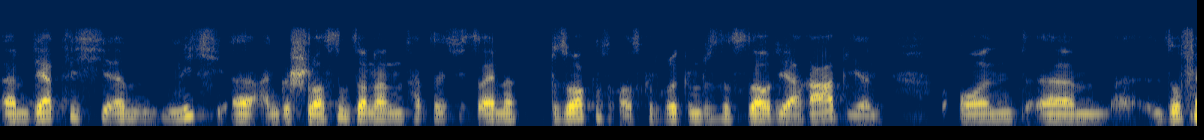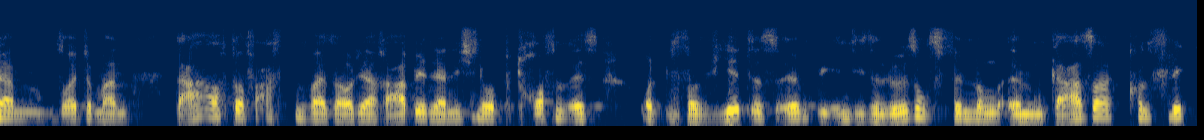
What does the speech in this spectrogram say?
ähm, der hat sich ähm, nicht äh, angeschlossen, sondern tatsächlich seine Besorgnis ausgedrückt und das ist Saudi-Arabien. Und ähm, insofern sollte man da auch darauf achten, weil Saudi-Arabien ja nicht nur betroffen ist und involviert ist irgendwie in diese Lösungsfindung im Gaza-Konflikt,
